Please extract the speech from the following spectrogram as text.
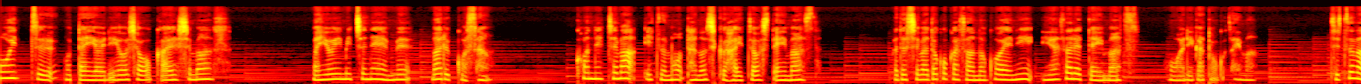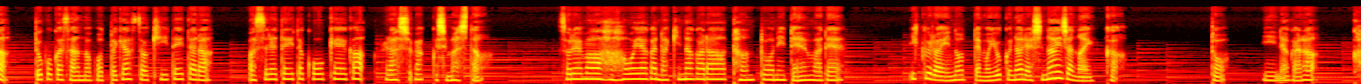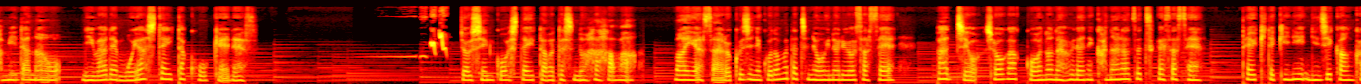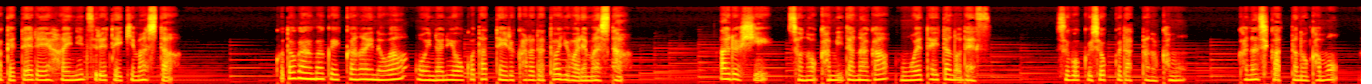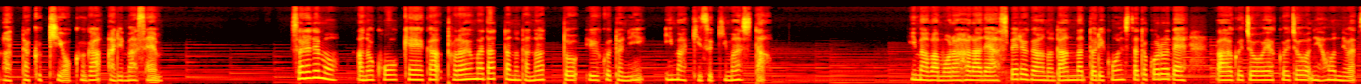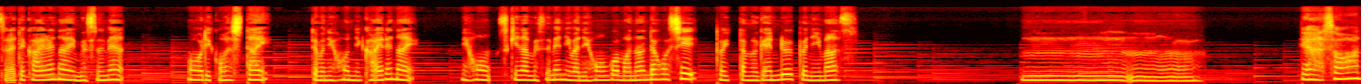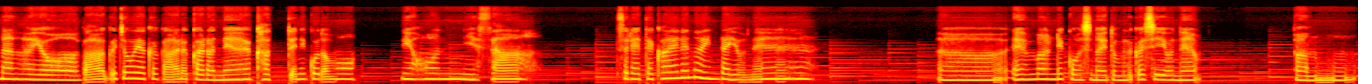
もう一通お便りを紹介します。迷い道ネーム、まるこさん。こんにちは。いつも楽しく拝聴しています。私はどこかさんの声に癒されています。もうありがとうございます。実は、どこかさんのポッドキャストを聞いていたら、忘れていた光景がフラッシュバックしました。それは母親が泣きながら担当に電話で、いくら祈っても良くなりゃしないじゃないか。と言いながら神棚を庭で燃やしていた光景です。上進行していた私の母は毎朝6時に子供たちにお祈りをさせ、バッジを小学校の名札に必ずつけさせ、定期的に2時間かけて礼拝に連れて行きました。ことがうまくいかないのはお祈りを怠っているからだと言われました。ある日、その神棚が燃えていたのです。すごくショックだったのかも、悲しかったのかも、全く記憶がありません。それでも、あの光景がトラウマだったのだなということに今気づきました。今はモラハラでアスペルガーの旦那と離婚したところで、バーグ条約上日本には連れて帰れない娘。もう離婚したい。でも日本に帰れない。日本好きな娘には日本語を学んでほしい。といった無限ループにいます。うーん。いや、そうなのよ。バーグ条約があるからね、勝手に子供を日本にさ、連れて帰れないんだよね。うーん、円満離婚しないと難しいよね。あの、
